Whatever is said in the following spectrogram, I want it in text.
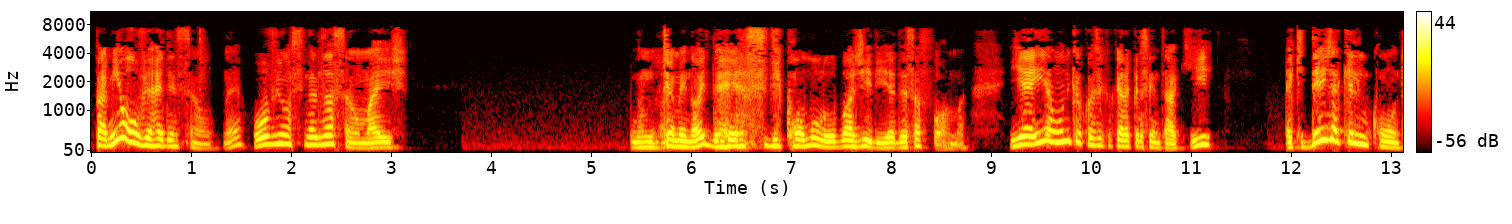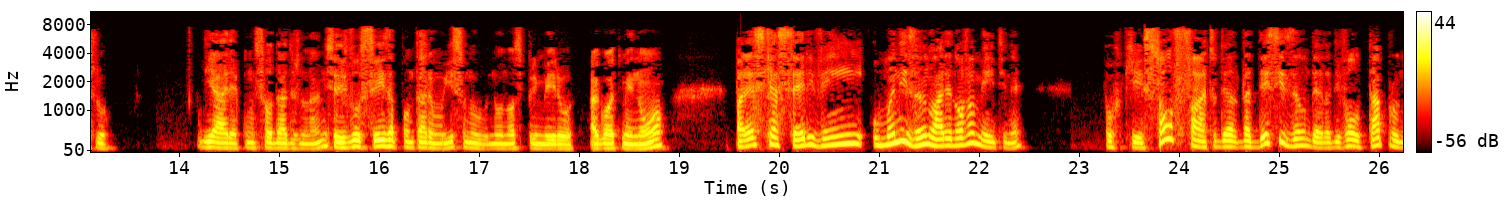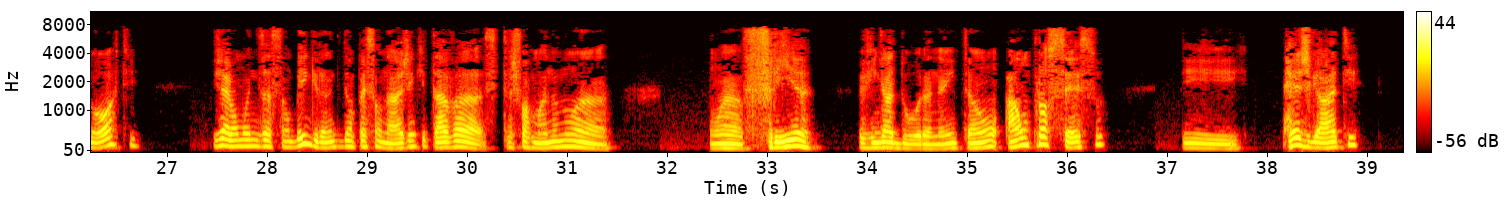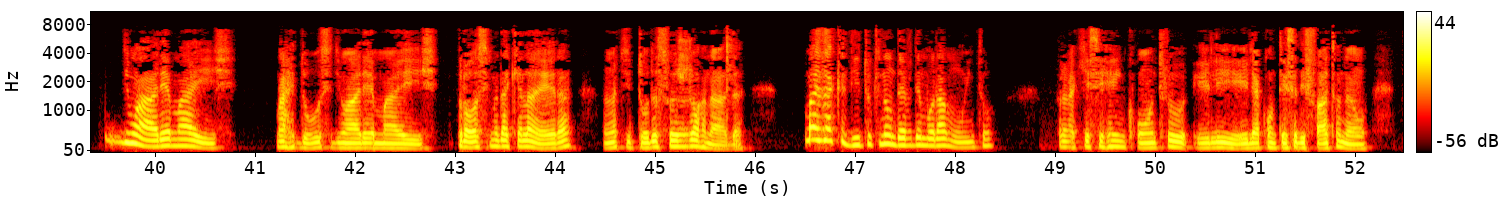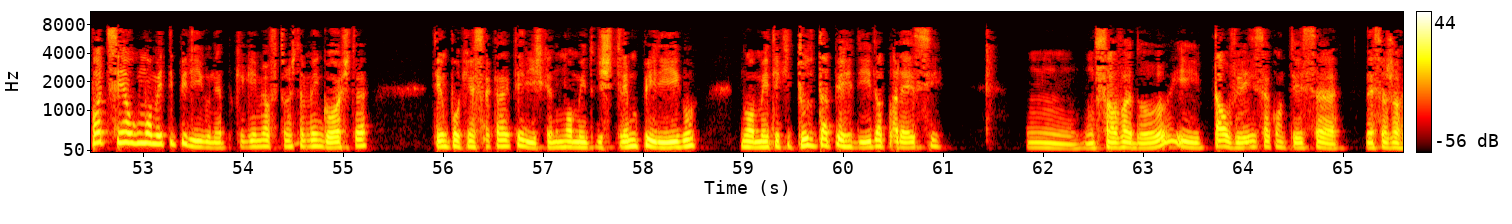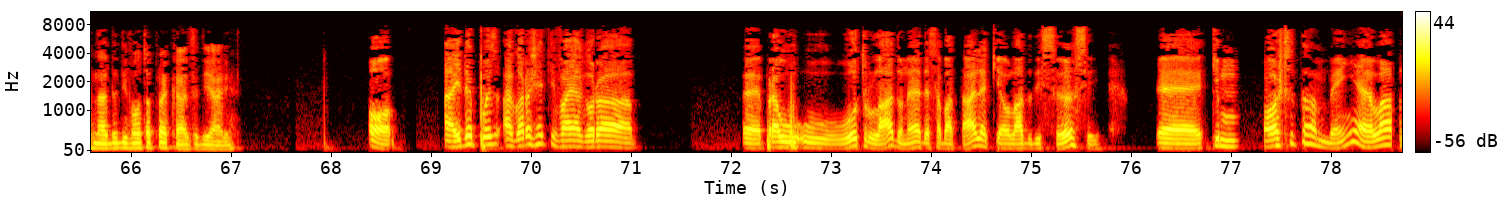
Para mim houve a redenção, né? Houve uma sinalização, mas não tenho a menor ideia de como o lobo agiria dessa forma. E aí a única coisa que eu quero acrescentar aqui é que desde aquele encontro diária com os soldados Lannister, e vocês apontaram isso no, no nosso primeiro Agot Menon, parece que a série vem humanizando a área novamente, né? Porque só o fato da decisão dela de voltar para o norte já é uma humanização bem grande de uma personagem que estava se transformando numa uma fria vingadora, né? Então há um processo de resgate de uma área mais mais doce, de uma área mais próxima daquela era antes de toda a sua jornada. Mas acredito que não deve demorar muito para que esse reencontro ele, ele aconteça de fato não. Pode ser em algum momento de perigo, né? Porque Game of Thrones também gosta, tem um pouquinho essa característica. No momento de extremo perigo, no momento em que tudo está perdido, aparece um, um salvador e talvez isso aconteça nessa jornada de volta para casa diária. Ó, aí depois, agora a gente vai agora é, para o, o, outro lado, né, dessa batalha, que é o lado de Cersei, é, que mostra também ela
